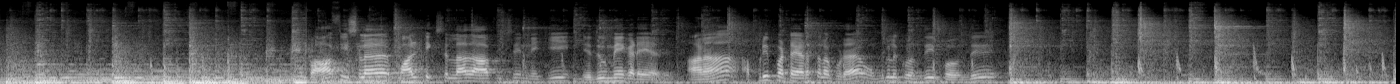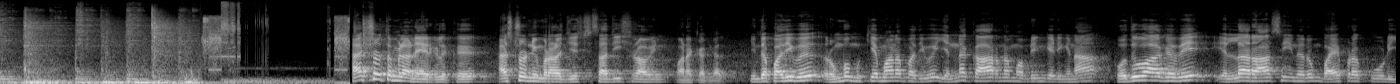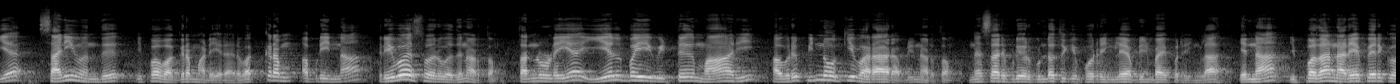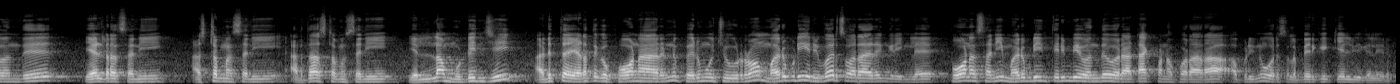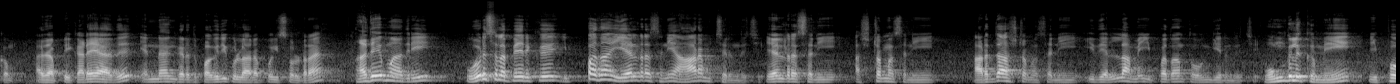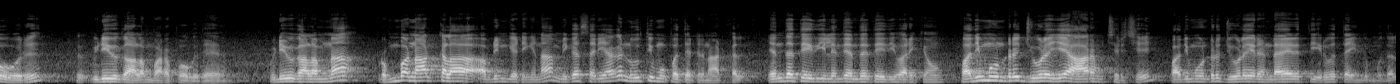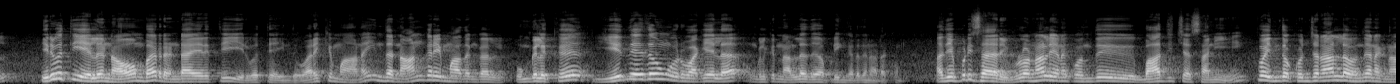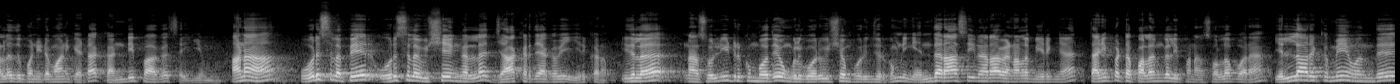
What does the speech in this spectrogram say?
இப்போ ஆஃபீஸில் பாலிடிக்ஸ் இல்லாத ஆஃபீஸ் இன்னைக்கு எதுவுமே கிடையாது. ஆனால் அப்படிப்பட்ட இடத்துல கூட உங்களுக்கு வந்து இப்போ வந்து ஆஸ்ட்ரோ தமிழா நேயர்களுக்கு ஆஸ்ட்ரோ நியூமராலஜிஸ்ட் சதீஷ் ராவின் வணக்கங்கள். இந்த பதிவு ரொம்ப முக்கியமான பதிவு. என்ன காரணம் அப்படின்னு கேட்டிங்கன்னா பொதுவாகவே எல்லா ராசியினரும் பயப்படக்கூடிய சனி வந்து இப்போ வக்ரம் அடைகிறார். வக்ரம் அப்படின்னா ரிவர்ஸ் வருவதுன்னு அர்த்தம். தன்னுடைய இயல்பை விட்டு மாறி அவர் பின்னோக்கி வரார் அப்படின்னு அர்த்தம். என்ன சார் இப்படி ஒரு குண்டை தூக்கி போடுறீங்களே அப்படின்னு பயப்படுறீங்களா? ஏன்னா இப்போதான் நிறைய பேருக்கு வந்து ஏழரை சனி அஷ்டம சனி அர்த்தாஷ்டம சனி எல்லாம் முடிஞ்சு அடுத்த இடத்துக்கு போனாருன்னு பெருமூச்சு விடுறோம். மறுபடியும் ரிவர்ஸ் வராருங்கிறீங்களே போன சனி மறுபடியும் திரும்பி வந்து ஒரு அட்டாக் பண்ண போகிறாரா அப்படின்னு ஒரு சில பேருக்கு கேள்விகள் இருக்கும். அது அப்படி கிடையாது. என்னங்கிறது பகுதிக்குள்ளார போய் சொல்கிறேன் அதே மாதிரி ஒரு சில பேருக்கு இப்போ தான் ஏழரை சனி ஆரம்பிச்சிருந்துச்சு. ஏழரை சனி அஷ்டம சனி அர்த்தாஷ்டம சனி இது எல்லாமே இப்போ தான் துவங்கி இருந்துச்சு. உங்களுக்குமே இப்போ ஒரு விடிவு காலம் வரப்போகுது. விடிவு காலம்னா ரொம்ப நாட்களா அப்படின்னு கேட்டிங்கன்னா மிக சரியாக நூற்றி முப்பத்தெட்டு நாட்கள். எந்த தேதியிலேருந்து எந்த தேதி வரைக்கும்? பதிமூன்று ஜூலையே ஆரம்பிச்சிருச்சு. பதிமூன்று ஜூலை ரெண்டாயிரத்தி இருபத்தைந்து முதல் இருபத்தி ஏழு நவம்பர் ரெண்டாயிரத்தி இருபத்தி ஐந்து வரைக்குமான இந்த நான்கரை மாதங்கள் உங்களுக்கு ஏதேதோ ஒரு வகையில் உங்களுக்கு நல்லது அப்படிங்கிறது நடக்கும். அது எப்படி சார்? இவ்வளோ நாள் எனக்கு வந்து பாதித்த சனி இப்போ இந்த கொஞ்ச நாளில் வந்து எனக்கு நல்லது பண்ணிடுமான்னு கேட்டால் கண்டிப்பாக செய்யும். ஆனால் ஒரு சில பேர் ஒரு சில விஷயங்களில் ஜாக்கிரதையாகவே இருக்கணும். இதில் நான் சொல்லிட்டு இருக்கும்போதே உங்களுக்கு ஒரு விஷயம் புரிஞ்சிருக்கும். நீங்கள் எந்த ராசினராக வேணாலும் இருங்க. தனிப்பட்ட பலன்கள் இப்போ நான் சொல்ல போகிறேன் எல்லாருக்குமே வந்து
